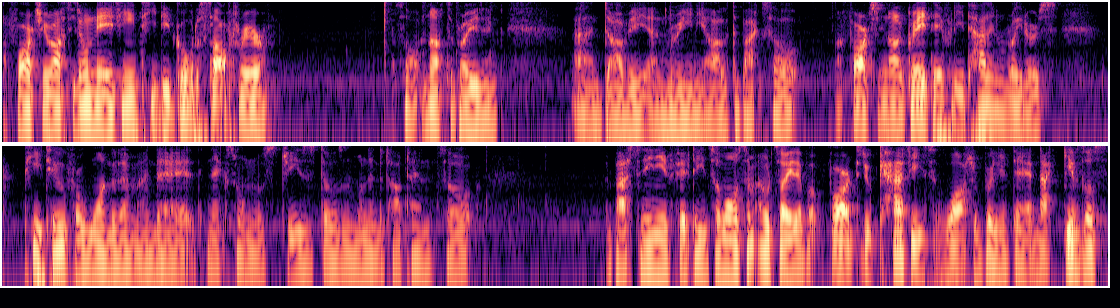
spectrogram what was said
Unfortunately, Rossi down 18th, he did go with a soft rear, so not surprising. And Davi and Marini all at the back, so unfortunately not a great day for the Italian riders. P2 for one of them, and uh, the next one was Jesus Dozen, one in the top 10. So Bastianini in 15, so most of them outside it. But for the Ducatis, what a brilliant day, and that gives us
